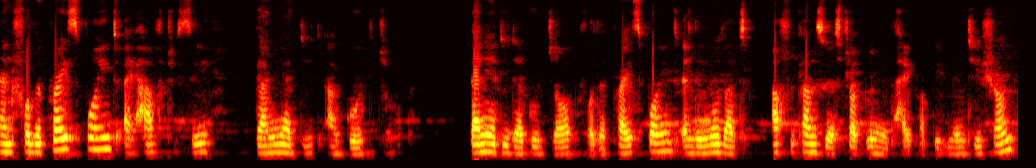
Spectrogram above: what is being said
And for the price point, I have to say Garnier did a good job. Garnier did a good job for the price point and they know that Africans were struggling with hyperpigmentation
